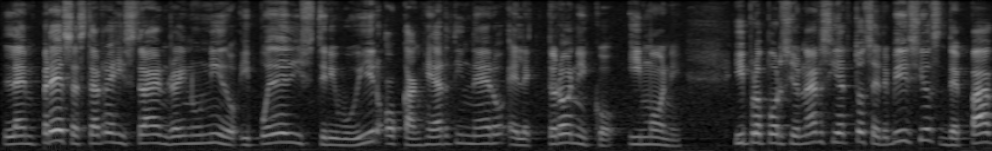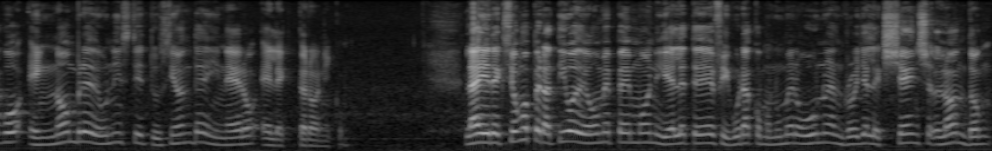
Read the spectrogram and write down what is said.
La empresa está registrada en Reino Unido y puede distribuir o canjear dinero electrónico y money y proporcionar ciertos servicios de pago en nombre de una institución de dinero electrónico. La dirección operativa de OMP Money LTD figura como número uno en Royal Exchange London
